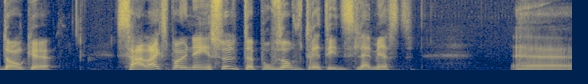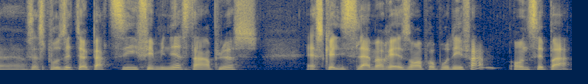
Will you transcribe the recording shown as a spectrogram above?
Donc, euh, ça a l'air que c'est pas une insulte pour vous autres, vous traiter d'islamiste. Euh, vous êtes supposé être un parti féministe en plus. Est-ce que l'islam a raison à propos des femmes? On ne sait pas.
